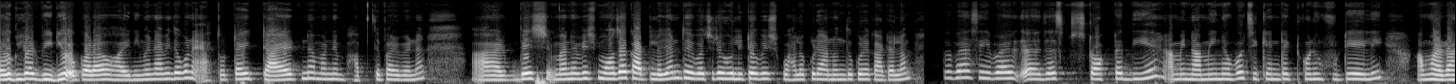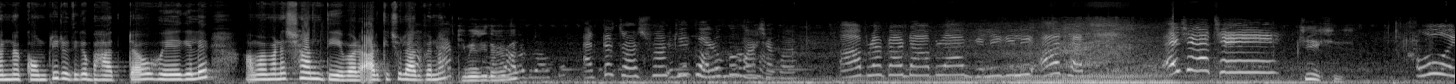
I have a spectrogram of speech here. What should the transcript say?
ওগুলোর ভিডিও করাও হয়নি। মানে আমি তখন এতটাই টায়ার্ড না মানে ভাবতে পারবে না। আর বেশ মানে বেশ মজা কাটলো। জানো তো এবছরে হোলিটাও বেশ ভালো করে আনন্দ করে কাটালাম। তো ব্যাস এইবার জাস্ট স্টকটা দিয়ে আমি নামিয়ে নেব। চিকেনটা একটুখানি ফুটে এলেই আমার রান্না কমপ্লিট ওদিকে ভাতটাও হয়ে গেলে আমার মানে শান্তি এবার আর কিছু লাগবে না। কি ম্যাজিক দেখাবি? একটা চশমা কি এরকম আশা কর। আবরা কাডাবরা গেলি গেলি আজ আছে এসে গেছে কি দেখছিস? ওই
